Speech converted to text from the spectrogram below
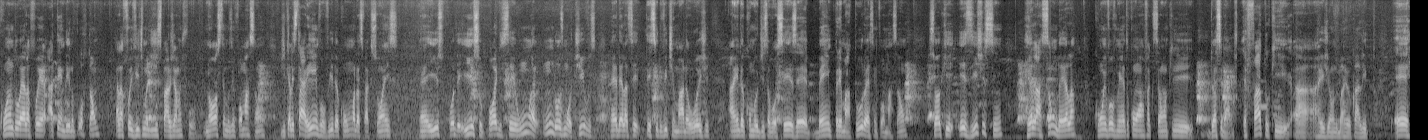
Quando ela foi atender no portão, ela foi vítima de disparos de arma de fogo. Nós temos informação de que ela estaria envolvida com uma das facções. É, isso, pode, isso pode ser uma, um dos motivos é, dela ser, ter sido vitimada hoje. Ainda como eu disse a vocês, é bem prematuro essa informação. Só que existe sim relação dela com o envolvimento com a facção aqui da cidade. É fato que a, a região do bairro Eucalipto é,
